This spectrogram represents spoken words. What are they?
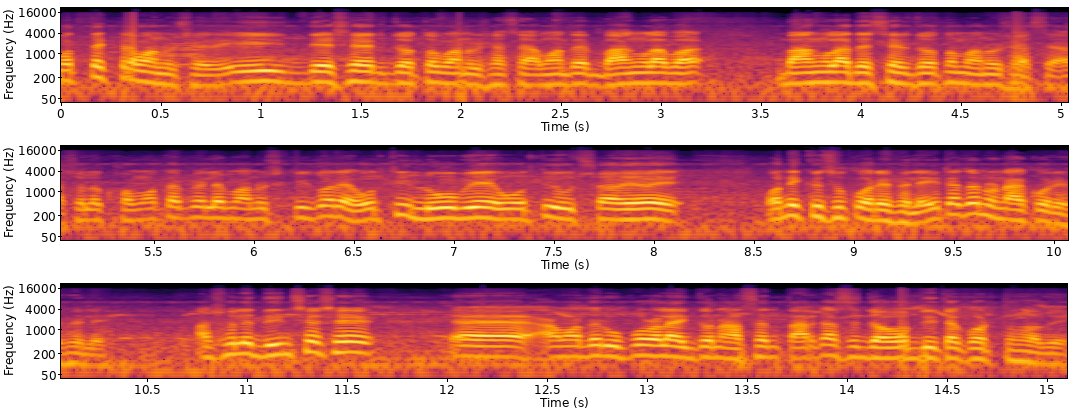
প্রত্যেকটা মানুষের, এই দেশের যত মানুষ আছে, আমাদের বাংলা বা, বাংলাদেশের যত মানুষ আছে, আসলে ক্ষমতা পেলে মানুষ কি করে? অতি লোভে, অতি উৎসাহে অনেক কিছু করে ফেলে। এটা যেন না করে ফেলে। আসলে দিন শেষে আমাদের উপরওয়ালা একজন আছেন, তার কাছে জবাবদিহিতা করতে হবে।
